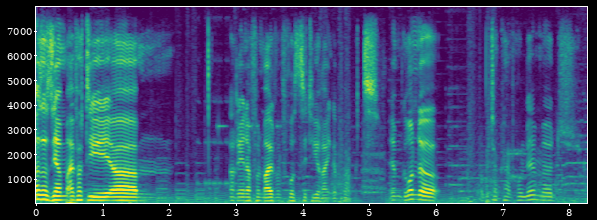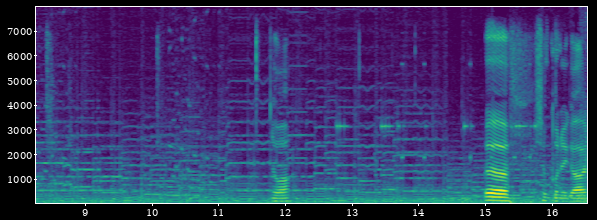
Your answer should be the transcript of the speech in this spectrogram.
Also sie haben einfach die ähm, Arena von Malvin Frost City reingepackt. Im Grunde habe ich da kein Problem mit. Ja. Äh, ist im Grunde egal.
